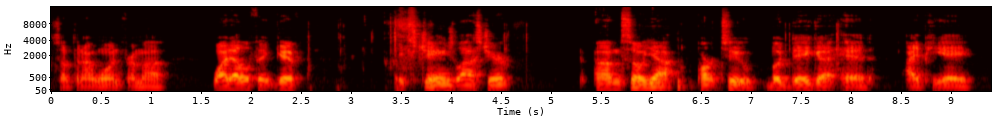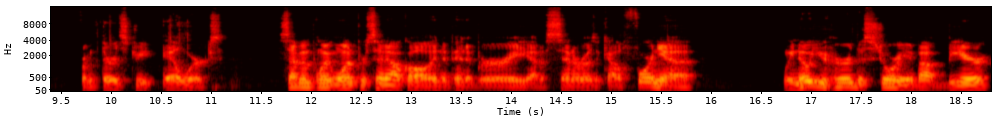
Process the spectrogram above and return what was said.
something I won from a White Elephant gift exchange last year. Um, so yeah, part two, Bodega Head IPA from Third Street Aleworks. 7.1% alcohol, independent brewery out of Santa Rosa, California. We know you heard the story about beer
